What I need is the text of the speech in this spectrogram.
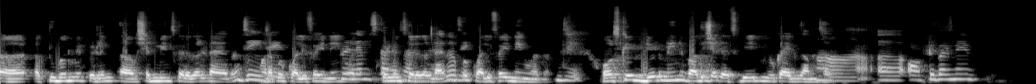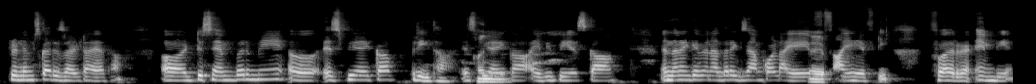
अक्टूबर में प्रीलिम शेड मींस का रिज़ल्ट आया था जी, और आपको क्वालीफाई नहीं हुआ का का रिज़ल्ट आया था आपको। क्वालीफाई नहीं हुआ था। और उसके डेढ़ महीने बाद ही शायद एसबीआई पीओ का एग्ज़ाम था। हाँ अक्टूबर में प्रीलिम्स का रिज़ल्ट आया था। दिसंबर में एस बी आई का प्री था। एस हाँ का आई का and then I give another exam called I T for M B A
